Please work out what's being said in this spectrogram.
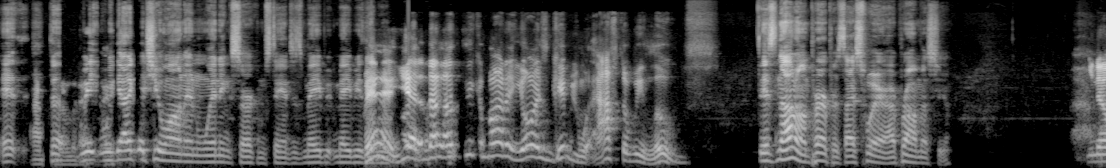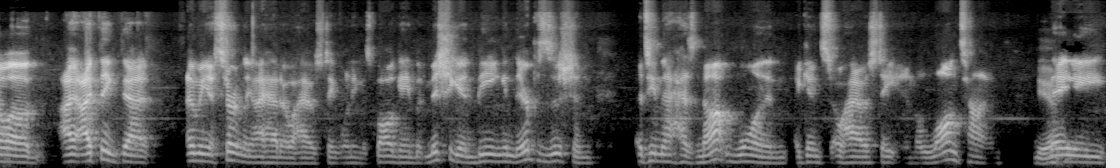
It the, we, game. we got to get you on in winning circumstances. Maybe maybe Man, yeah. Now let's think about it. You always give me after we lose. It's not on purpose. I swear. I promise you. You know, uh, I, I think that I mean certainly I had Ohio State winning this ball game, but Michigan being in their position, a team that has not won against Ohio State in a long time, Yeah. they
